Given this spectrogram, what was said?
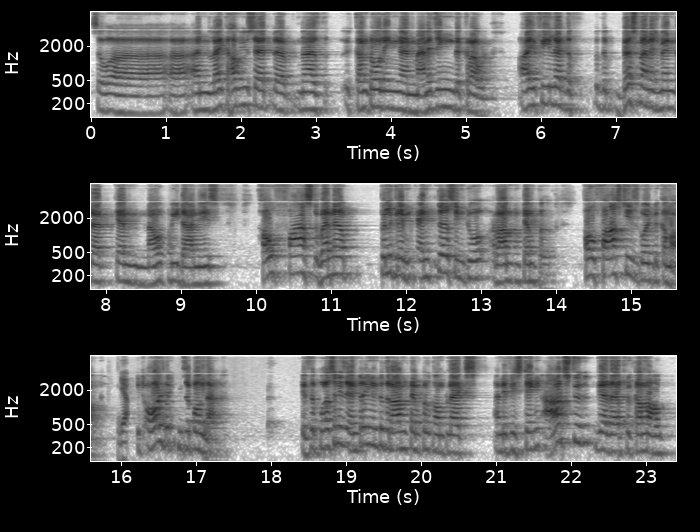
So, uh, uh and like how you said, uh, as controlling and managing the crowd, I feel that the the best management that can now be done is how fast when a pilgrim enters into Ram temple, how fast he is going to come out. Yeah. It all depends upon that. If the person is entering into the Ram temple complex and if he's taking hours together to come out,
